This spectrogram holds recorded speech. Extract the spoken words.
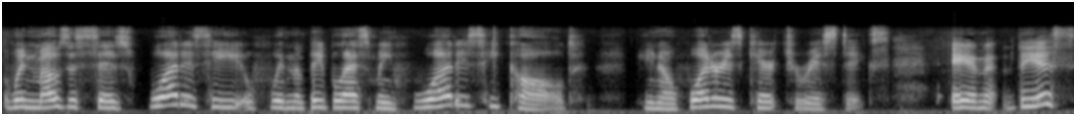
when moses says what is he when the people ask me what is he called? You know what are his characteristics? And this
